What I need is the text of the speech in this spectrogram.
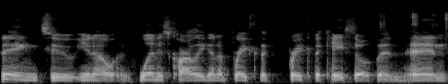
thing to you know when is Carly going to break the break the case open and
